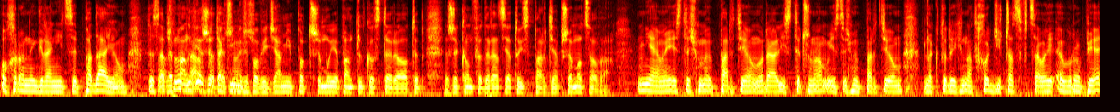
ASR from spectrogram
ochrony granicy padają. To jest Ale absolutna pan wie, że takimi wypowiedziami podtrzymuje pan tylko stereotyp, że Konfederacja to jest partia przemocowa. Nie, my jesteśmy partią realistyczną, jesteśmy partią, dla których nadchodzi czas w całej Europie,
